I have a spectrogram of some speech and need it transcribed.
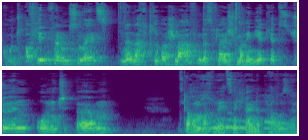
gut. Auf jeden Fall müssen wir jetzt eine Nacht drüber schlafen. Das Fleisch mariniert jetzt schön und ähm, darum machen wir jetzt eine kleine Pause.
